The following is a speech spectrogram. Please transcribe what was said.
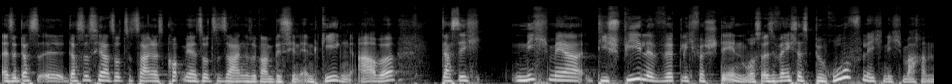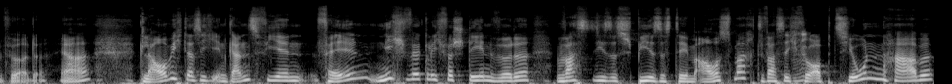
Also das, äh, das ist ja sozusagen, das kommt mir sozusagen sogar ein bisschen entgegen. Aber dass ich nicht mehr die Spiele wirklich verstehen muss. Also wenn ich das beruflich nicht machen würde, ja, glaube ich, dass ich in ganz vielen Fällen nicht wirklich verstehen würde, was dieses Spielsystem ausmacht, was ich für mhm. Optionen habe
